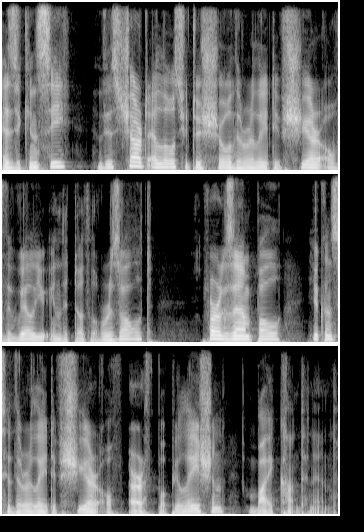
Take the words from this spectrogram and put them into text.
As you can see, this chart allows you to show the relative share of the value in the total result. For example, you can see the relative share of Earth population by continent.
